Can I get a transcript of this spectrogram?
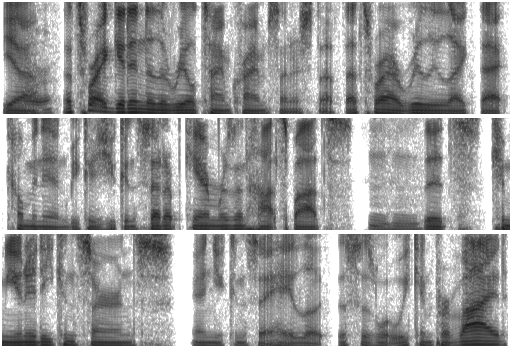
Yeah, Or- that's where I get into the real time crime center stuff. That's where I really like that coming in because you can set up cameras in hotspots. Mm-hmm. that's community concerns and you can say hey look this is what we can provide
